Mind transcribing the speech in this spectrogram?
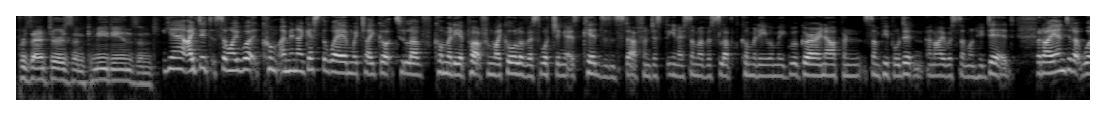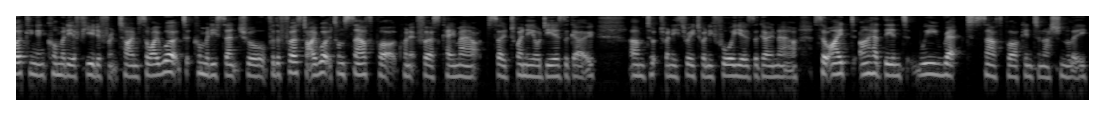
presenters and comedians and Yeah, I did. So I work. Com- I mean, I guess the way in which I got to love comedy, apart from like all of us watching it as kids and stuff, and just you know, some of us loved comedy when we were growing up, and some people didn't, and I was someone who did. But I ended up working in comedy a few different times. So I worked at Comedy Central for the first time. I worked on South Park when it first came out, so twenty odd years ago. Um, um, t- 23, 24 years ago now. So I, I had the, we repped South Park internationally.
